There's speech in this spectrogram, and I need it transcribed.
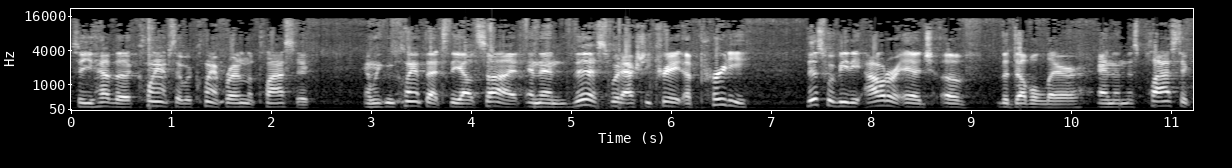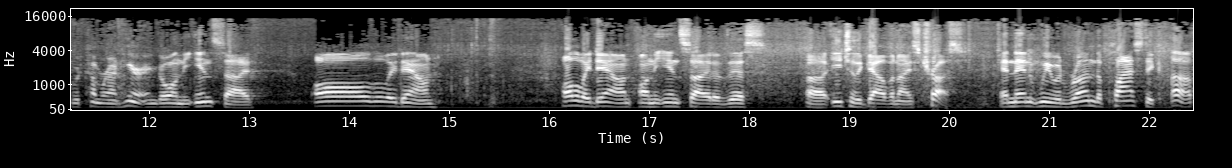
So you have the clamps that would clamp right on the plastic, and we can clamp that to the outside. And then this would actually create a pretty this would be the outer edge of the double layer, and then this plastic would come around here and go on the inside all the way down, all the way down on the inside of this, uh, each of the galvanized truss. And then we would run the plastic up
